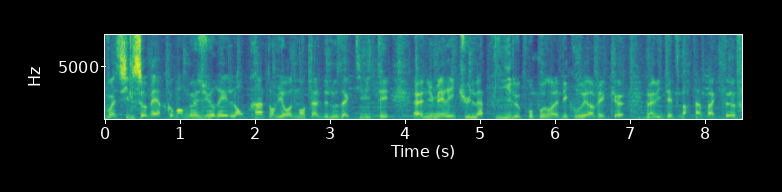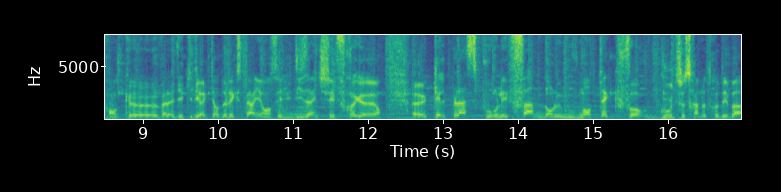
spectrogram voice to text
voici le sommaire. Comment mesurer l'empreinte environnementale de nos activités numériques? Une appli le propose. On va la découvrir avec l'invité de Smart Impact, Franck Valadier, qui est directeur de l'expérience et du design chez Frugger. Quelle place pour les femmes dans le mouvement Tech for Good? Ce sera notre débat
